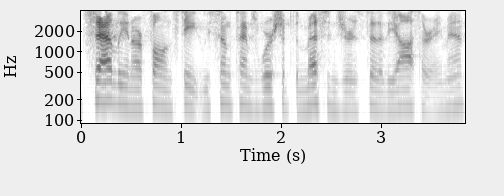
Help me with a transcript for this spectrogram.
Sadly, in our fallen state, we sometimes worship the messenger instead of the author. Amen?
